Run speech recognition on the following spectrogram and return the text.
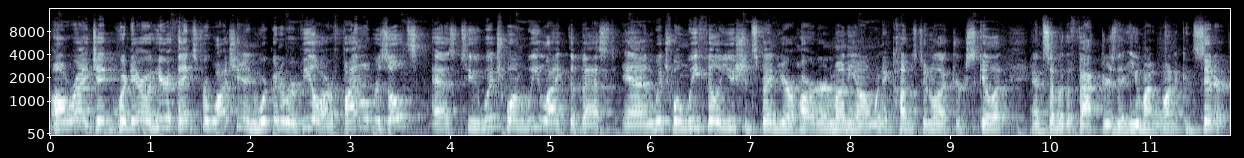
All right, Jake Cordero here. Thanks for watching, and we're going to reveal our final results as to which one we like the best and which one we feel you should spend your hard-earned money on when it comes to an electric skillet and some of the factors that you might want to consider.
